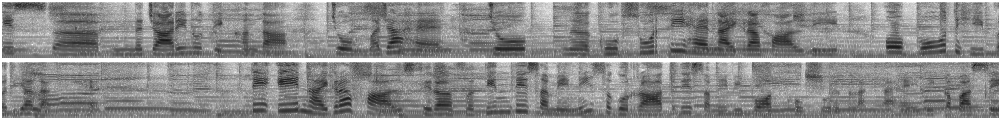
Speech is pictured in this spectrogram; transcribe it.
ਇਸ ਨਜ਼ਾਰੇ ਨੂੰ ਦੇਖਣ ਦਾ ਜੋ ਮਜ਼ਾ ਹੈ ਜੋ ਖੂਬਸੂਰਤੀ ਹੈ ਨਾਇਗਰਾ ਫਾਲ ਦੀ ਉਹ ਬਹੁਤ ਹੀ ਵਧੀਆ ਲੱਗਦੀ ਹੈ। ਤੇ ਇਹ ਨਾਇਗਰਾ ਫਾਲ ਸਿਰਫ ਦਿਨ ਦੇ ਸਮੇਂ ਨਹੀਂ, ਸਗੋਂ ਰਾਤ ਦੇ ਸਮੇਂ ਵੀ ਬਹੁਤ ਖੂਬਸੂਰਤ ਲੱਗਦਾ ਹੈ। ਇਹਦੀ ਇੱਕ ਪਾਸੇ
